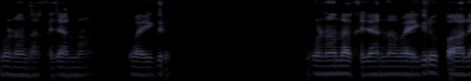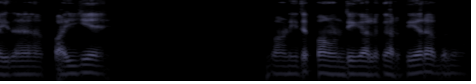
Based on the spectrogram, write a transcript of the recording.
ਗੁਣਾਂ ਦਾ ਖਜ਼ਾਨਾ, ਵਾਹਿਗੁਰੂ। ਗੁਣਾਂ ਦਾ ਖਜ਼ਾਨਾ ਵਾਹਿਗੁਰੂ ਪਾ ਲਈਦਾ ਪਾਈਏ ਬਾਣੀ ਤੇ ਪਾਉਣ ਦੀ ਗੱਲ ਕਰਦੀ ਹੈ ਰੱਬ ਨੂੰ।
